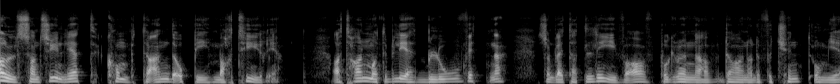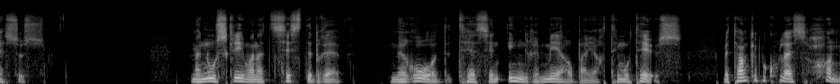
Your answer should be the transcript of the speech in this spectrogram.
all sannsynlighet kom til å ende opp i martyriet. At han måtte bli et blodvitne som ble tatt livet av på grunn av da han hadde forkynt om Jesus. Men nå skriver han et siste brev, med råd til sin yngre medarbeider Timoteus, med tanke på hvordan han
